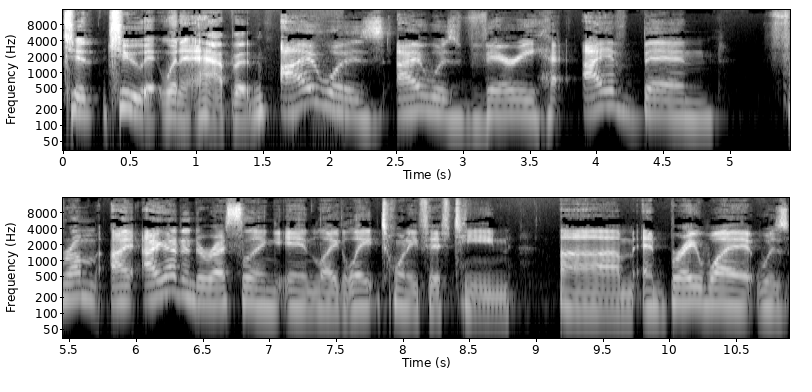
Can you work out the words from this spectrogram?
to to it when it happened? I was I was very ha- I have been from I I got into wrestling in like late 2015 um and Bray Wyatt was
